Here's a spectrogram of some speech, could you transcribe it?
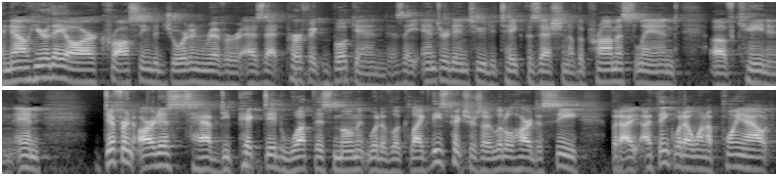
And now here they are crossing the Jordan River as that perfect bookend as they entered into to take possession of the promised land of Canaan. And different artists have depicted what this moment would have looked like. These pictures are a little hard to see, but I, I think what I want to point out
